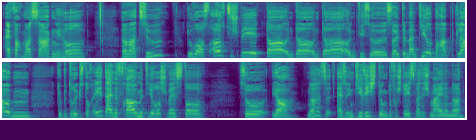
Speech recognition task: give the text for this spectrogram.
einfach mal sagen, hör, hör mal zu, du warst auch zu spät da und da und da und wieso sollte man dir überhaupt glauben? Du betrügst doch eh deine Frau mit ihrer Schwester. So, ja, ne? Also in die Richtung, du verstehst, was ich meine, ne?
